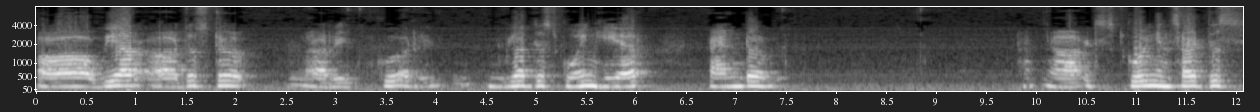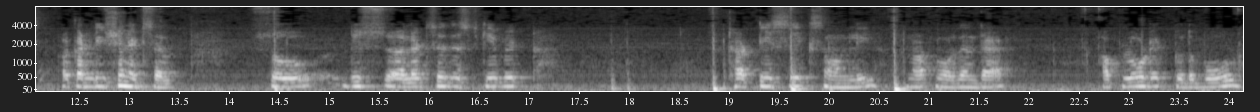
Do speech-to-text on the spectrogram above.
we are uh, just uh, we are just going here and uh, uh, it's going inside this uh, condition itself. So this let's say just give it 36 only not more than that. Upload it to the board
